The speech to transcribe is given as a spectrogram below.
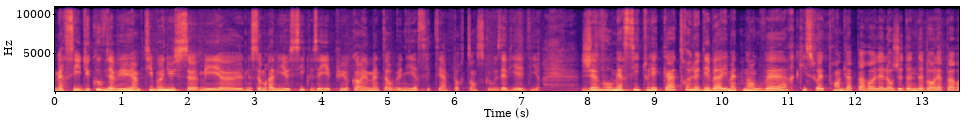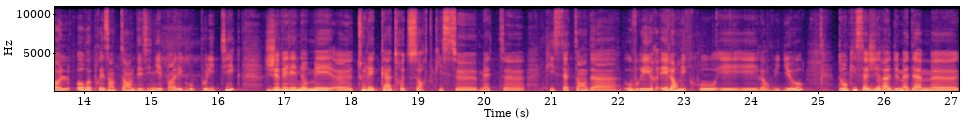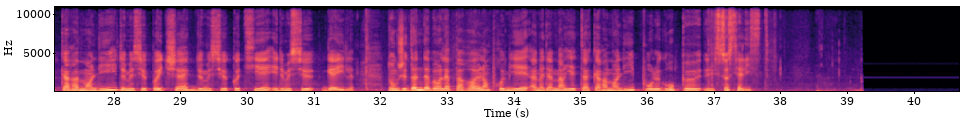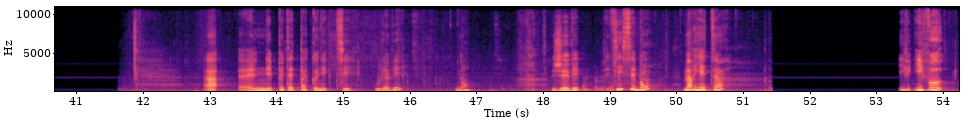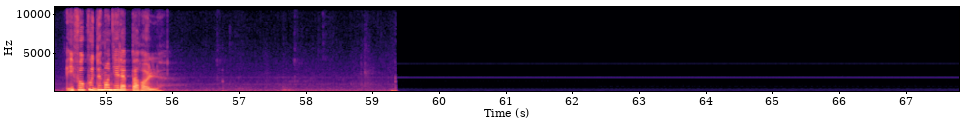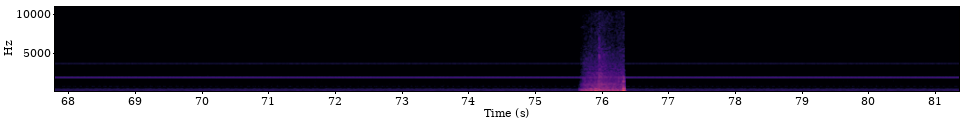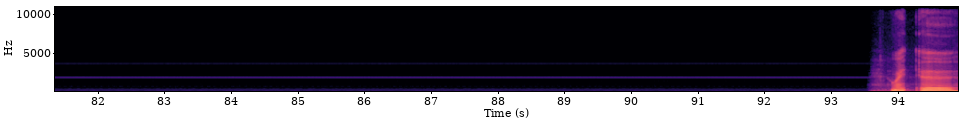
Merci. Du coup, vous avez eu un petit bonus, mais euh, nous sommes ravis aussi que vous ayez pu quand même intervenir. C'était important ce que vous aviez à dire. Je vous remercie tous les quatre. Le débat est maintenant ouvert. Qui souhaite prendre la parole? Alors, je donne d'abord la parole aux représentants désignés par les groupes politiques. Je vais les nommer euh, tous les quatre de sorte qu'ils se mettent, euh, s'attendent à ouvrir et leur micro et, et leur vidéo. Donc, il s'agira de Madame euh, Karamanli, de Monsieur Poitchek, de Monsieur Cotier et de Monsieur Gail. Donc, je donne d'abord la parole en premier à Madame Marietta Caramanli pour le groupe euh, socialiste. Ah, elle n'est peut-être pas connectée. Vous l'avez? Non? Je vais. Si, c'est bon? Marietta? Il faut, il faut que vous demandiez la parole. Ouais. Euh,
